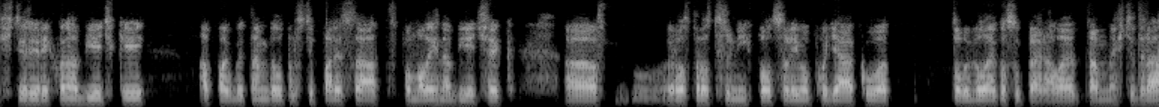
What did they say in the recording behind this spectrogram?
čtyři rychle nabíječky a pak by tam byl prostě 50 pomalých nabíječek uh, rozprostřených po celém obchodáku a to by bylo jako super, ale tam ještě teda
